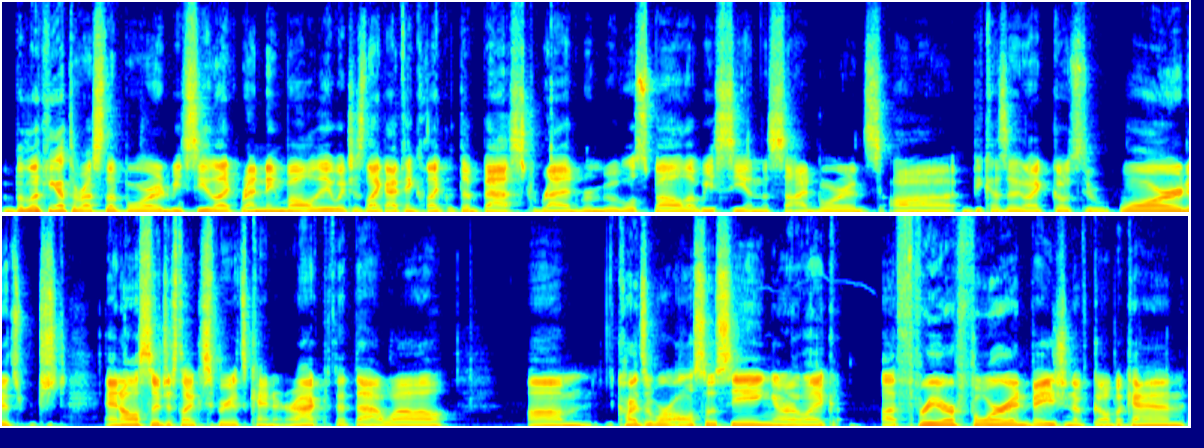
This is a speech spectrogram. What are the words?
but looking at the rest of the board, we see like Rending Volley, which is like I think like the best red removal spell that we see in the sideboards. Uh, because it like goes through ward. It's just and also just like spirits can't interact with it that well. Um, cards that we're also seeing are like a three or four invasion of Gobakhan.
